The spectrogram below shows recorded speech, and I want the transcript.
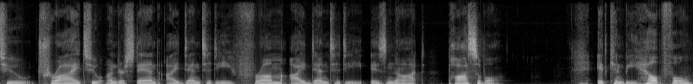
to try to understand identity from identity is not possible. It can be helpful,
